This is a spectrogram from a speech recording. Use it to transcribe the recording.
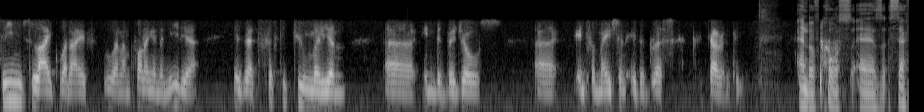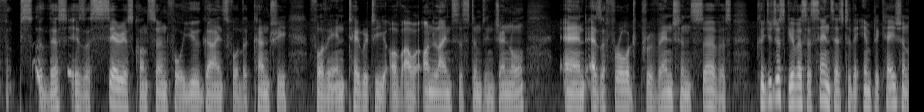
seems like what I've what I'm following in the media is that 52 million uh, individuals' uh, information is at risk currently. And of course, as SAFPS, this is a serious concern for you guys, for the country, for the integrity of our online systems in general, and as a fraud prevention service. Could you just give us a sense as to the implication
